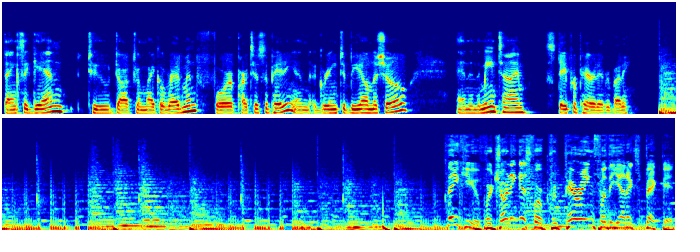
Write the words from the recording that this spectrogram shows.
Thanks again to Dr. Michael Redmond for participating and agreeing to be on the show. And in the meantime, stay prepared, everybody. Thank you for joining us for Preparing for the Unexpected.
